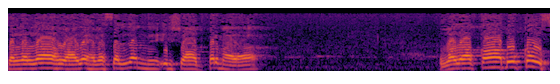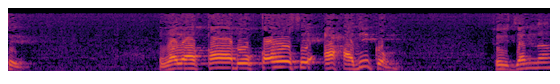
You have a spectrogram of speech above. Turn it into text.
صلی اللہ علیہ وسلم نے ارشاد فرمایا ولاقاب قوس ولاقاب قوس احدكم في الجنه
